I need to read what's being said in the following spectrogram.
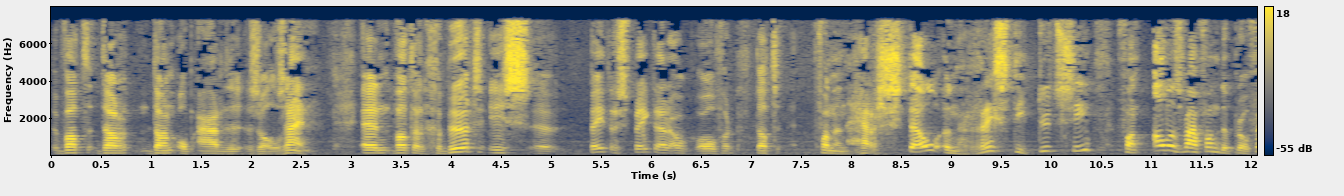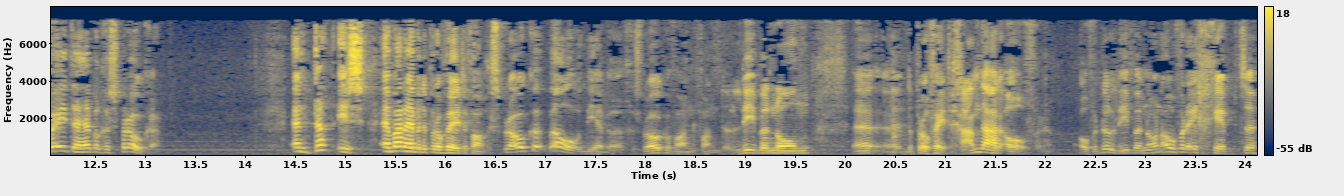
Wat daar dan op aarde zal zijn. En wat er gebeurt is. Uh, Petrus spreekt daar ook over dat van een herstel, een restitutie van alles waarvan de profeten hebben gesproken. En dat is, en waar hebben de profeten van gesproken? Wel, die hebben gesproken van, van de Libanon. de profeten gaan daarover. Over de Libanon, over Egypte,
